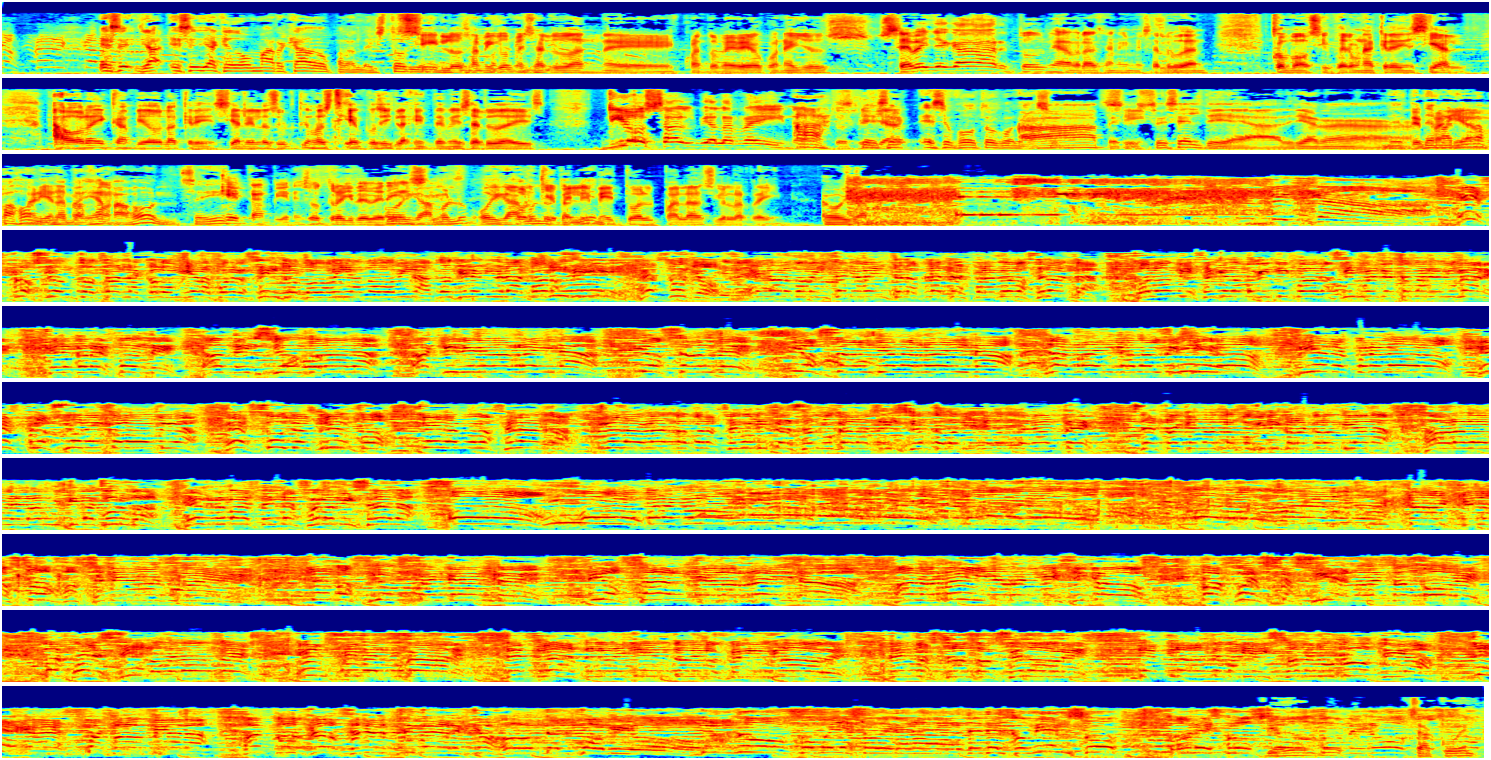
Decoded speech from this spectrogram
Ese ya, ese ya quedó marcado para la historia. Sí, los amigos me saludan eh, cuando me veo con ellos. Se ve llegar, todos me abrazan y me saludan como si fuera una credencial. Ahora he cambiado la credencial en los últimos tiempos y la gente me saluda y es Dios salve a la reina. Ah, Entonces ese, ya- ese fue otro golazo. Ah, pero Sí. ese es el de Adriana... De- de Mariana Pajón. Mariana Pajón. Pajón. sí. Que también es otra irreverencia. Oigámoslo, oigámoslo Porque me le meto al palacio a la reina. Oigan. Colombiana por el centro, todavía no domina, no tiene liderazgo, ahora sí, es suyo. El oro momentáneamente, la plata es para Nueva Zelanda. Colombia se queda un poquitico, ahora sí vuelve a tomar el lugar que le corresponde. Atención dorada, aquí viene la reina.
